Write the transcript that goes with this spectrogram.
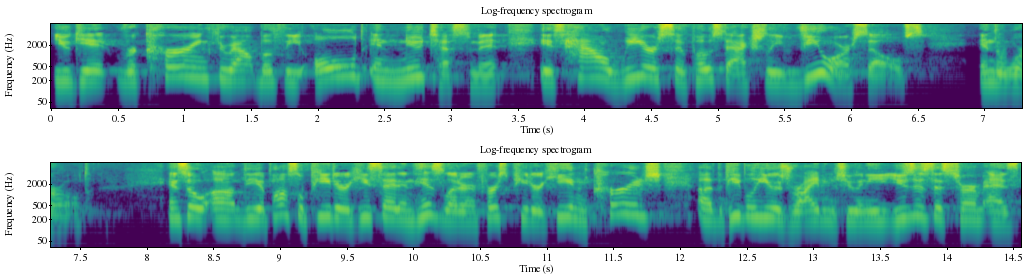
you get recurring throughout both the Old and New Testament is how we are supposed to actually view ourselves in the world. And so um, the Apostle Peter, he said in his letter in 1 Peter, he encouraged uh, the people he was writing to, and he uses this term as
